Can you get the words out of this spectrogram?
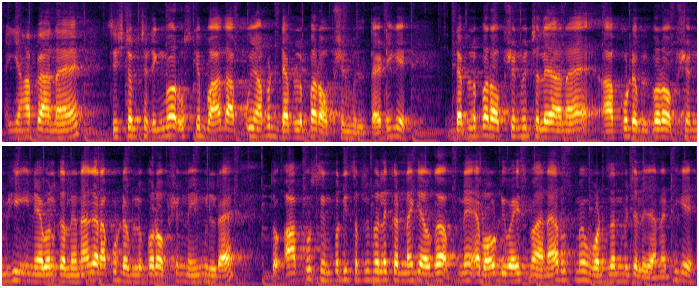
यहाँ पे आना है सिस्टम सेटिंग में और उसके बाद आपको यहाँ पर डेवलपर ऑप्शन मिलता है, ठीक है? डेवलपर ऑप्शन में चले आना है, आपको डेवलपर ऑप्शन भी इनेबल कर लेना अगर आपको डेवलपर ऑप्शन नहीं मिल रहा है तो आपको सिंपली सबसे पहले करना क्या होगा, अपने अबाउट डिवाइस में आना है और उसमें वर्जन में चले जाना है, ठीक है?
